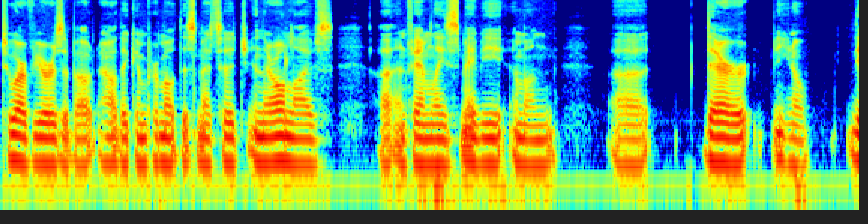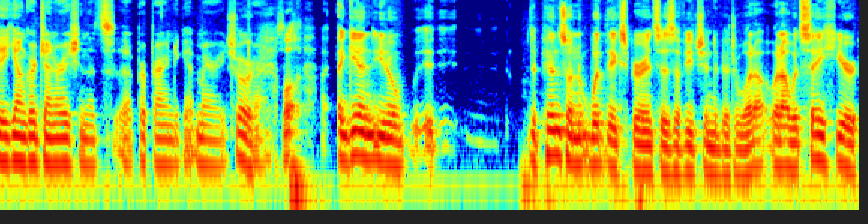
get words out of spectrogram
to our viewers about how they can promote this message in their own lives uh, and families, maybe among uh, their, you know, the younger generation that's uh, preparing to get married? Sure. Perhaps. Well, again, you know, it depends on what the experience is of each individual. What I, what I would say here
